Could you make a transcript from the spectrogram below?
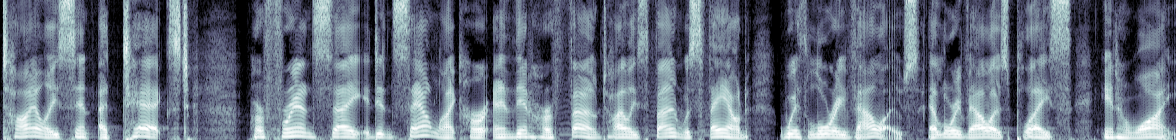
Tylee sent a text her friends say it didn't sound like her, and then her phone, Tylee's phone, was found with Lori Vallow's at Lori Vallow's place in Hawaii.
